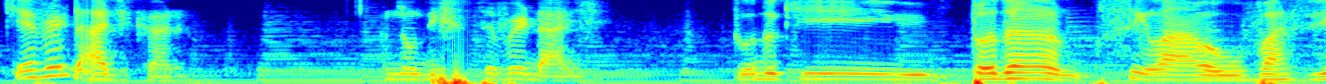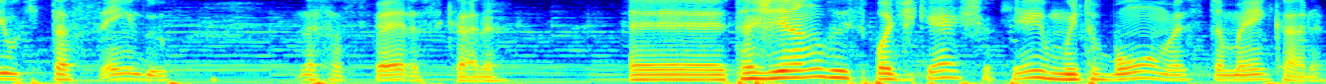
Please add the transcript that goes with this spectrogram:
Que é verdade, cara. Não deixa de ser verdade tudo que. toda, sei lá, o vazio que tá sendo nessas férias, cara. É, tá gerando esse podcast, ok? Muito bom, mas também, cara.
